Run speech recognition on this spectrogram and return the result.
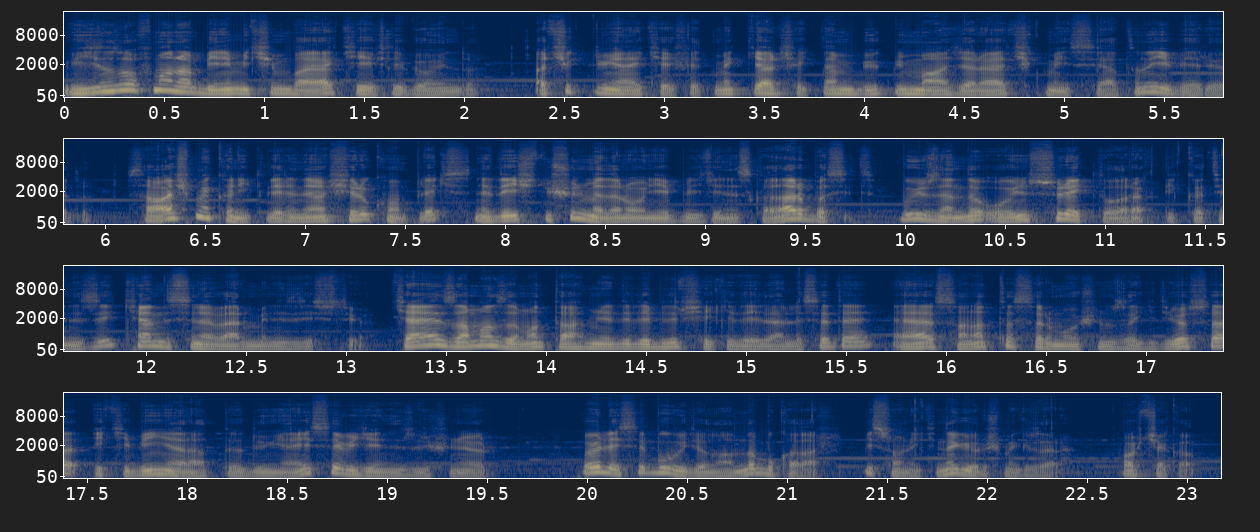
Visions of Mana benim için bayağı keyifli bir oyundu. Açık dünyayı keşfetmek gerçekten büyük bir maceraya çıkma hissiyatını iyi veriyordu. Savaş mekanikleri ne aşırı kompleks ne de hiç düşünmeden oynayabileceğiniz kadar basit. Bu yüzden de oyun sürekli olarak dikkatinizi kendisine vermenizi istiyor. Hikaye zaman zaman tahmin edilebilir şekilde ilerlese de eğer sanat tasarımı hoşunuza gidiyorsa ekibin yarattığı dünyayı seveceğinizi düşünüyorum. Öyleyse bu videodan da bu kadar. Bir sonrakinde görüşmek üzere. Hoşçakalın.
